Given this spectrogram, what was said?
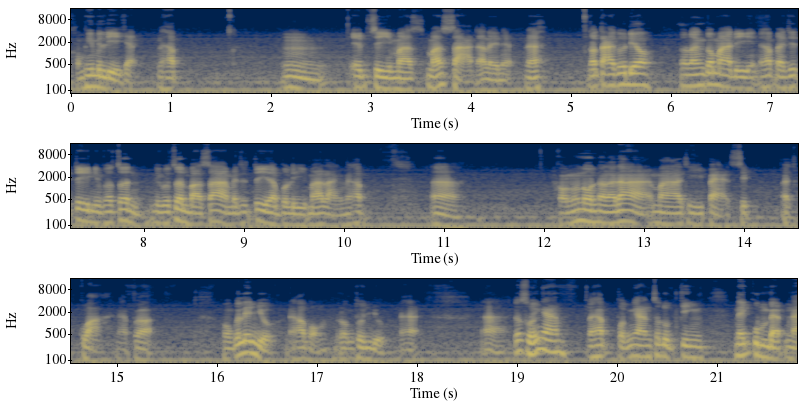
ของพรีเมียร์ลีกอะนะครับ อืม FC มามาสาดอะไรเนี่ยนะก็ตายตัวเดียวตอนนั้นก็มาดีนะครับแมนซิตี้นิวคาสเซิลนิวคาสเซิลบาซ่าแมนซิตี้นาโปลีมาหลังนะครับอ่าของน้องนนท์อาราดามาทีแปดสิบกว่านะครับก็ผมก็เล่นอยู่นะครับผมลงทุนอยู่นะฮะอ่าก็สวยงามนะครับผลงานสรุปจริงในกลุ่มแบบไหน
